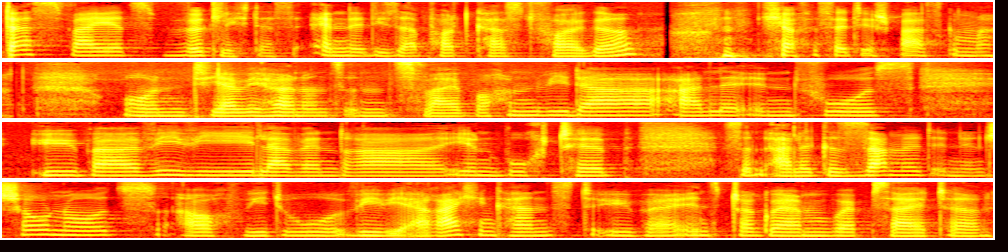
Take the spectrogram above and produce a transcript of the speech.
Das war jetzt wirklich das Ende dieser Podcast-Folge. Ich hoffe, es hat dir Spaß gemacht. Und ja, wir hören uns in zwei Wochen wieder. Alle Infos über Vivi, Lavendra, ihren Buchtipp sind alle gesammelt in den Show Notes. Auch wie du Vivi erreichen kannst über Instagram, Webseite.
